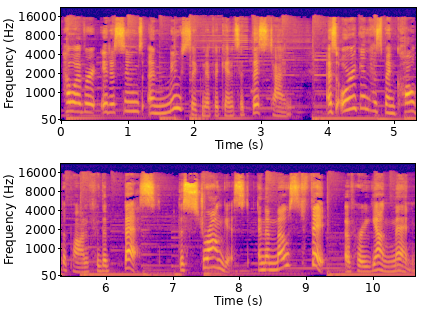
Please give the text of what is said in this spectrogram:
however, it assumes a new significance at this time as Oregon has been called upon for the best, the strongest, and the most fit of her young men.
